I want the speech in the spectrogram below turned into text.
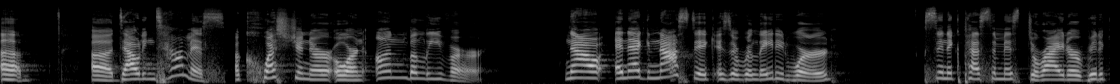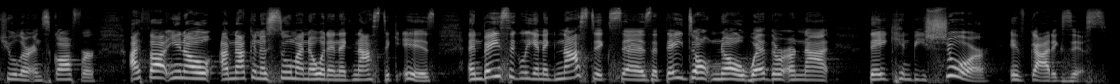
a, a doubting Thomas, a questioner, or an unbeliever. Now, an agnostic is a related word cynic, pessimist, derider, ridiculer, and scoffer. I thought, you know, I'm not going to assume I know what an agnostic is. And basically, an agnostic says that they don't know whether or not they can be sure if God exists.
